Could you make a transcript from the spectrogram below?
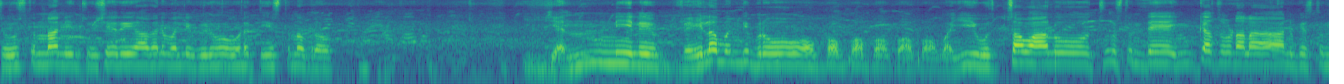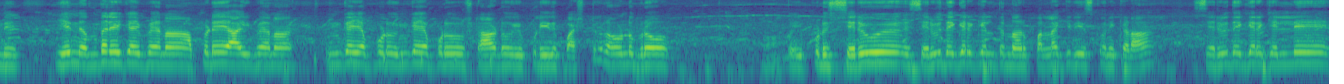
చూస్తున్నా నేను చూసేది కాదని మళ్ళీ వీడియో కూడా తీస్తున్నా బ్రో. ఎన్ని లే- వేల మంది బ్రో? అబ్బబ్బబ్బబ్బబ్బబ్బ. ఈ ఉత్సవాలు చూస్తుంటే ఇంకా చూడాలా అనిపిస్తుంది. ఏంది అందరికి అయిపోయినా అప్పుడే ఆగిపోయినా ఇంకా ఎప్పుడు ఇంకా ఎప్పుడు స్టార్ట్ ఇప్పుడు ఇది ఫస్ట్ రౌండ్ బ్రో. ఇప్పుడు చెరువు చెరువు దగ్గరికి వెళ్తున్నారు పల్లకి తీసుకొని ఇక్కడ. చెరువు దగ్గరికి వెళ్ళి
